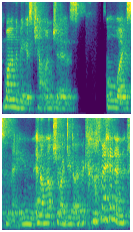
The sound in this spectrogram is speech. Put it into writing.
one of the biggest challenges always for me, and, and I'm not sure I did overcome it. And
